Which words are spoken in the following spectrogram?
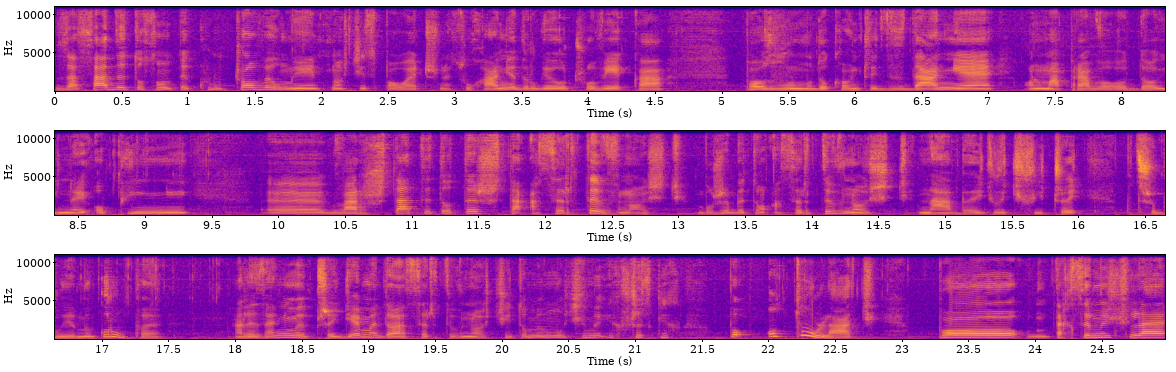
Zasady to są te kluczowe umiejętności społeczne: słuchanie drugiego człowieka, pozwól mu dokończyć zdanie, on ma prawo do innej opinii. E, Warsztaty to też ta asertywność, bo żeby tą asertywność nabyć, wyćwiczyć, potrzebujemy grupy. Ale zanim my przejdziemy do asertywności, to my musimy ich wszystkich pootulać, po, tak sobie myślę,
